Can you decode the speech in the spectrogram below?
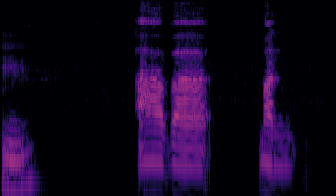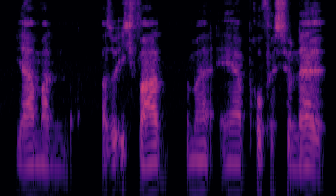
Mhm. Aber man, ja, man, also ich war immer eher professionell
